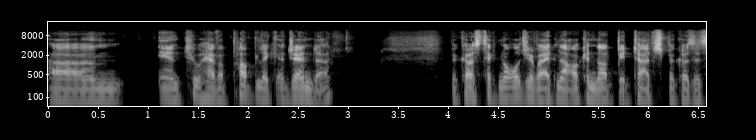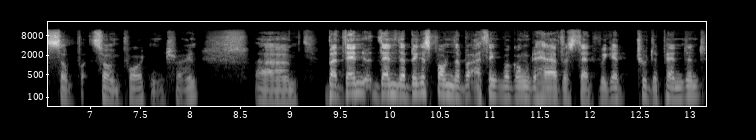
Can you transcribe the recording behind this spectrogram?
Um, and to have a public agenda because technology right now cannot be touched because it's so so important, right? Um, but then then the biggest problem that I think we're going to have is that we get too dependent,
